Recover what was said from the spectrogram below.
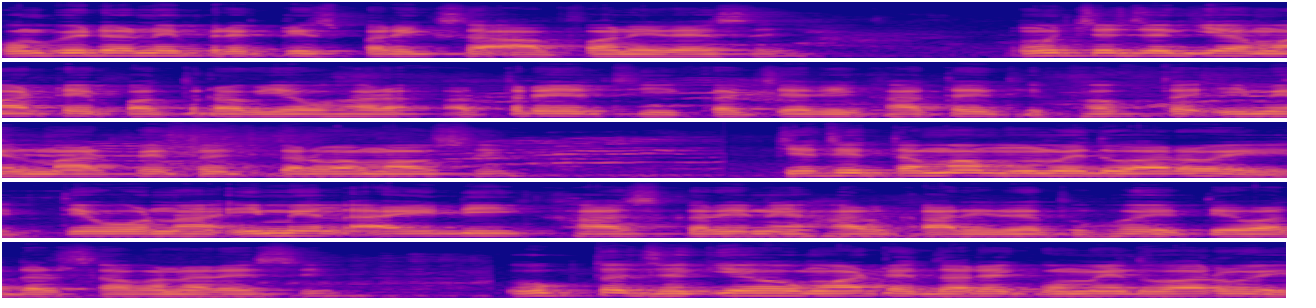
કોમ્પ્યુટરની પ્રેક્ટિસ પરીક્ષા આપવાની રહેશે. ઉચ્ચ જગ્યા માટે પત્ર વ્યવહાર અત્રેથી કચેરી ખાતેથી ફક્ત ઈમેલ મારફત જ કરવામાં આવશે. જેથી તમામ ઉમેદવારોએ તેઓના ઈમેલ આઈડી ખાસ કરીને હાલ કાર્યરત હોય તેવા દર્શાવવાના રહેશે. ઉક્ત જગ્યાઓ માટે દરેક ઉમેદવારોએ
